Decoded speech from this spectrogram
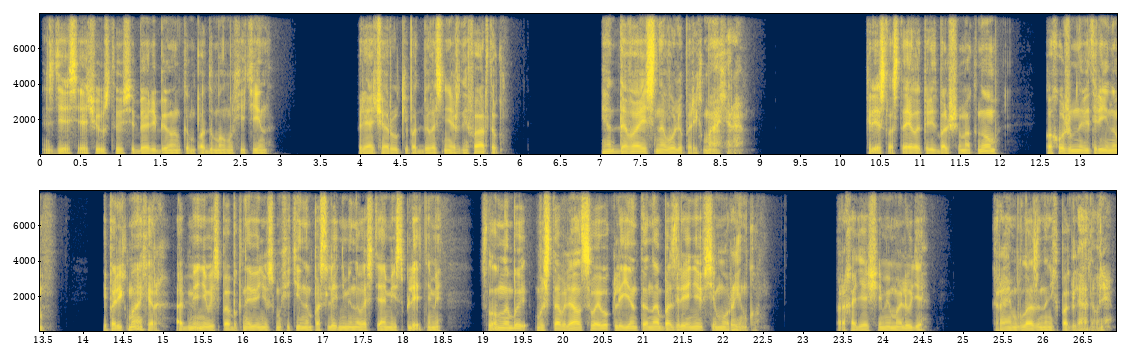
«Здесь я чувствую себя ребенком», — подумал Мухитин, пряча руки под белоснежный фартук и отдаваясь на волю парикмахера. Кресло стояло перед большим окном, похожим на витрину, и парикмахер, обмениваясь по обыкновению с Мухитином последними новостями и сплетнями, словно бы выставлял своего клиента на обозрение всему рынку. Проходящие мимо люди краем глаза на них поглядывали.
